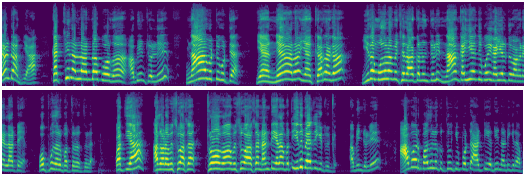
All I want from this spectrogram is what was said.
வேண்டாம்யா கட்சி நல்லா இருந்தால் போதும் அப்படின்னு சொல்லி நான் விட்டு கொடுத்தேன். என் நேரம் என் கரகம் இதை முதலமைச்சர் ஆக்கணும்னு சொல்லி நான் கையேந்தி போய் கையெழுத்து வாங்கினேன் எல்லாட்டையும் ஒப்புதல் பத்திரத்தில். பார்த்தியா அதோட விசுவாசம் துரோகம் விசுவாசம் நன்றி எல்லாம் பற்றி இது பேசிக்கிட்டு இருக்கு அப்படின்னு சொல்லி அவர் பதிலுக்கு தூக்கி போட்டு அட்டி அட்டி நடிக்கிறார்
